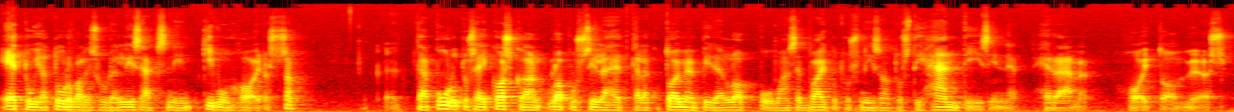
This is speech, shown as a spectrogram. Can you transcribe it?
etuja turvallisuuden lisäksi niin kivun hoidossa. Tämä puudutus ei koskaan lopu sillä hetkellä, kun toimenpide loppuu, vaan sen vaikutus niin sanotusti häntii sinne heräämöhoitoon myös.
